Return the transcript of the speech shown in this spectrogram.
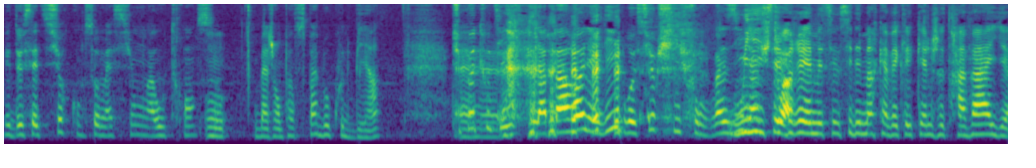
Et de cette surconsommation à outrance bah, J'en pense pas beaucoup de bien. Tu peux tout euh. dire. La parole est libre sur chiffon. Vas-y, Oui, c'est vrai, mais c'est aussi des marques avec lesquelles je travaille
